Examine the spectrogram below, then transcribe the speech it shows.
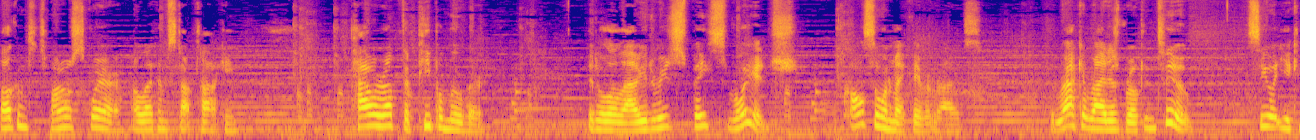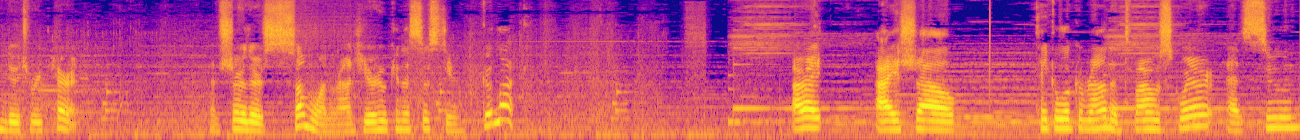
Welcome to Tomorrow Square. I'll let him stop talking. Power up the People Mover. It'll allow you to reach Space Voyage. Also one of my favorite rides. The rocket ride is broken too. See what you can do to repair it. I'm sure there's someone around here who can assist you. Good luck! Alright, I shall take a look around at Tomorrow Square as soon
